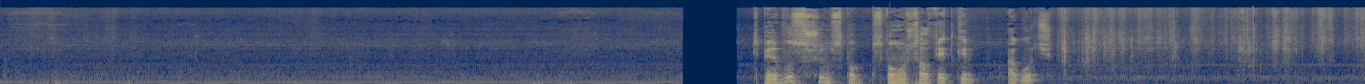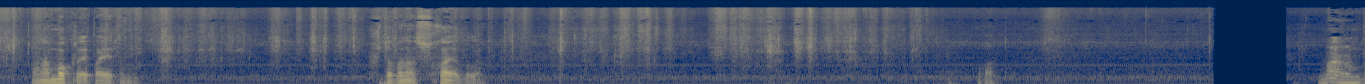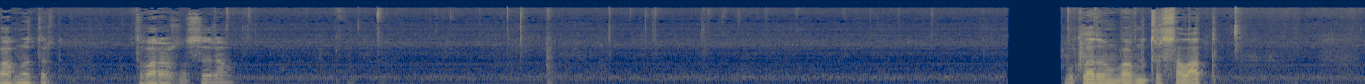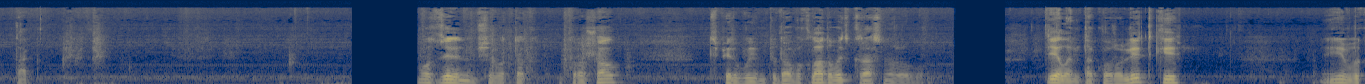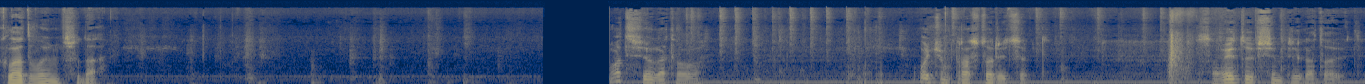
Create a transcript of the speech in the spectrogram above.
Высушим с, помощью салфетки огурчик. Она мокрая, поэтому. Чтобы она сухая была. Вот. Мажем вовнутрь творожным сыром. Выкладываем вовнутрь салат. Так. Вот зеленым все вот так украшал. Теперь будем туда выкладывать красную рыбу. Делаем такой рулетки и выкладываем сюда. Вот все готово. Очень простой рецепт. Советую всем приготовить.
